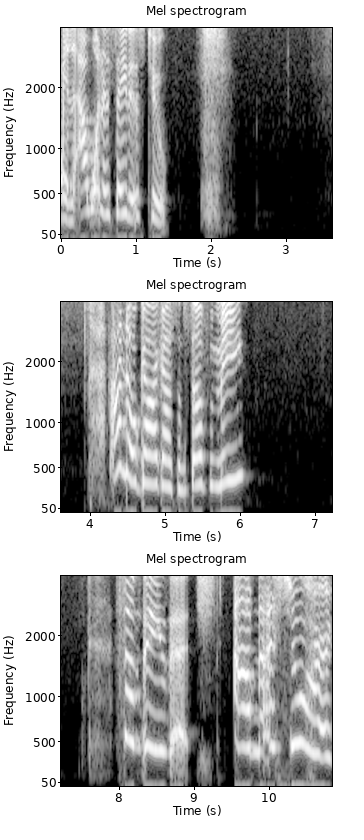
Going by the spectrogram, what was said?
And I want to say this too. I know God got some stuff for me. Some things that I'm not sure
